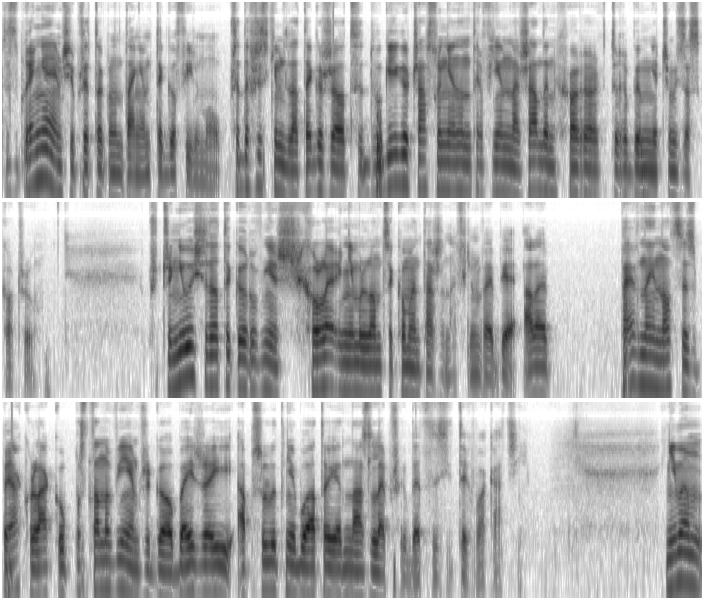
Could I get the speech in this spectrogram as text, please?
zbraniałem się przed oglądaniem tego filmu. Przede wszystkim dlatego, że od długiego czasu nie natrafiłem na żaden horror, który by mnie czymś zaskoczył. Przyczyniły się do tego również cholernie mylące komentarze na Filmwebie, ale pewnej nocy z braku laku postanowiłem, że go obejrzę i absolutnie była to jedna z lepszych decyzji tych wakacji. Nie mam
